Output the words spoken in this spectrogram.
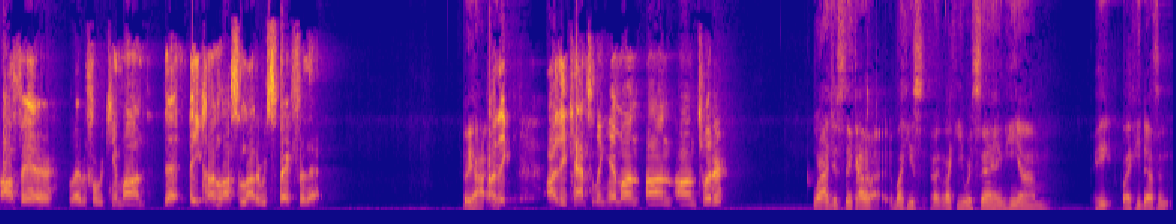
off air right before we came on that Akon lost a lot of respect for that. Oh, yeah, Are they are they canceling him on on on Twitter? Well, I just think I don't like you like you were saying he um he like he doesn't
